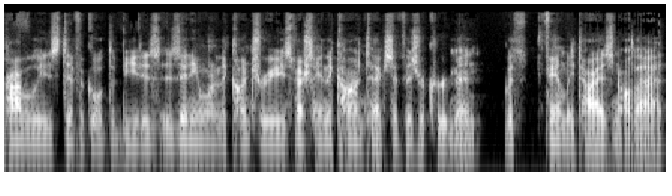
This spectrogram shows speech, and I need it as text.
probably as difficult to beat as, as anyone in the country, especially in the context of his recruitment with family ties and all that.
